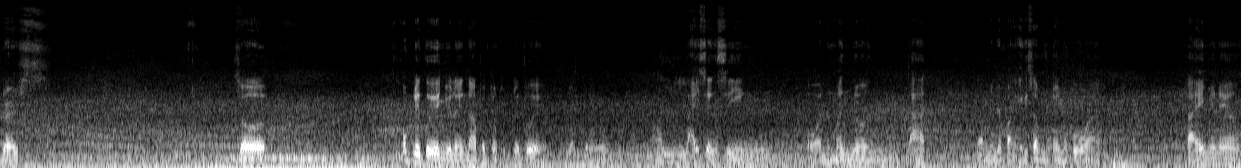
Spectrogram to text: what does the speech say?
nurse. So, kumpletuhin nyo lang yung dapat yung kumpletuhin. Mga licensing o ano man yun. Lahat. Dami nyo pang exam na kinukuha. Kaya nyo na yun.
